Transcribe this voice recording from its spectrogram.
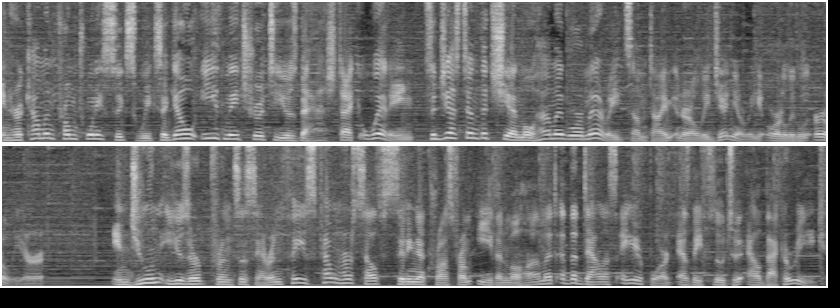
In her comment from 26 weeks ago, Eve made sure to use the hashtag wedding, suggesting that she and Mohammed were married sometime in early January or a little earlier. In June, user Princess Erin Face found herself sitting across from Eve and Mohammed at the Dallas airport as they flew to Albuquerque.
